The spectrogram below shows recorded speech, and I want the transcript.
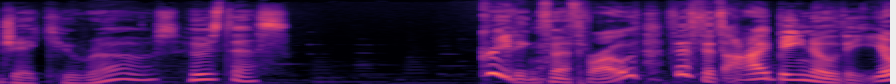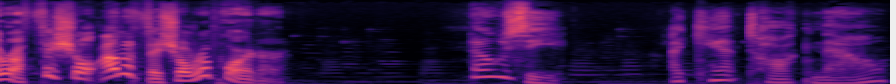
JQ Rose, who's this? Greetings, Miss Rose. This is I.B. Nosey, your official, unofficial reporter. Nosey, I can't talk now.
